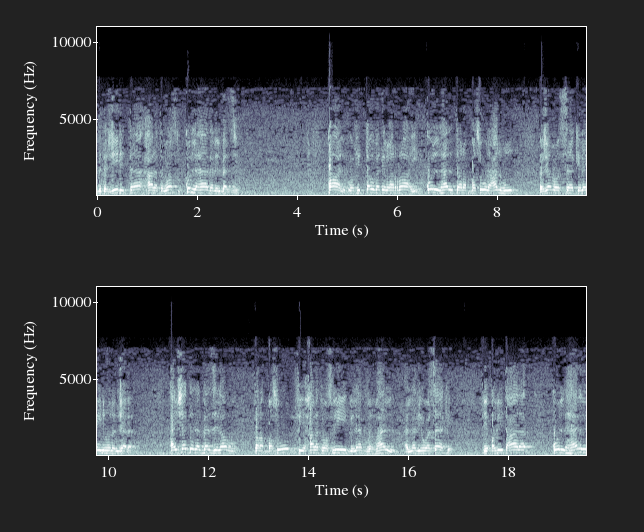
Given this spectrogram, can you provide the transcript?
بتشديد التاء حالة الوصل كل هذا للبز. قال وفي التوبة الغراء قل هل تربصون عنه؟ وجمع الساكنين هنا انجلى. أي شدد البز لفظ تربصون في حالة وصله بلفظ هل الذي هو ساكن. في قوله تعالى قل هل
